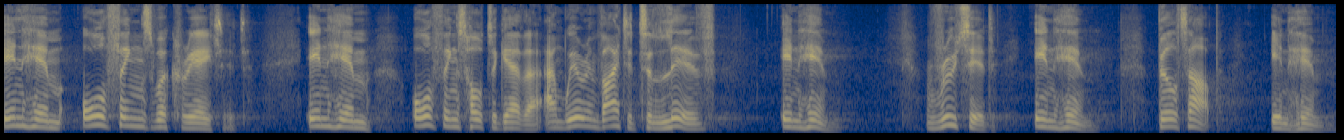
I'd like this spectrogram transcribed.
In him, all things were created. In him, all things hold together, and we're invited to live in him, rooted in him, built up in him.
